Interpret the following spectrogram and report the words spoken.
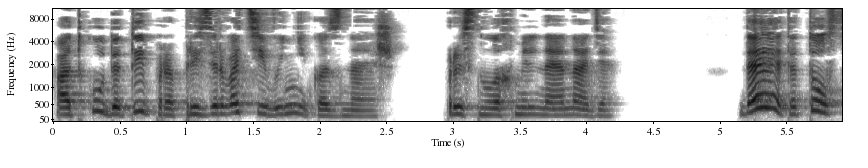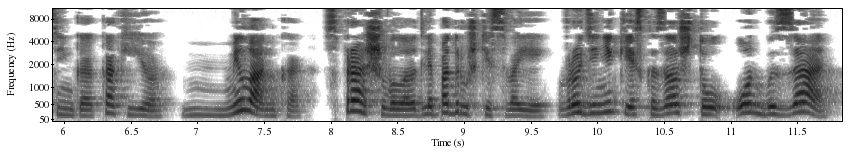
откуда ты про презервативы Ника знаешь? Прыснула хмельная Надя. Да это толстенькая, как ее, Миланка, спрашивала для подружки своей. Вроде Ник ей сказал, что он бы за,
